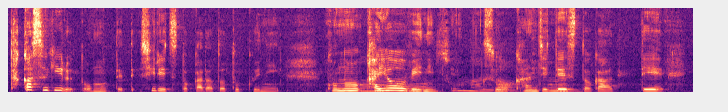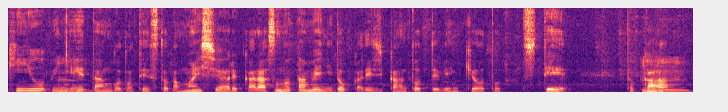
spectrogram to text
高すぎると思ってて私立とかだと特に。この火曜日にそう漢字テストがあって、うん、金曜日に英単語のテストが毎週あるから、うん、そのためにどっかで時間取って勉強としてとか。うん。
